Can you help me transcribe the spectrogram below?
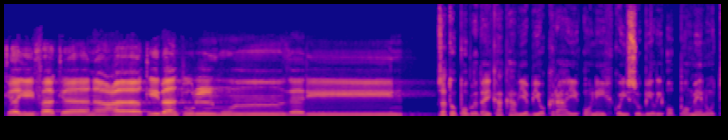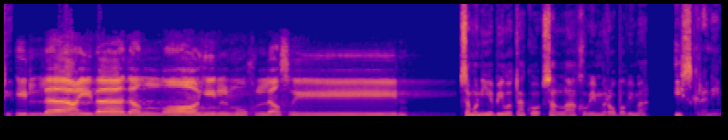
كيف كان عاقبة المنذرين Zato pogledaj kakav je bio kraj onih koji su bili opomenuti. إلا عباد الله المخلصين Samo nije bilo tako sa Allahovim robovima iskrenim.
